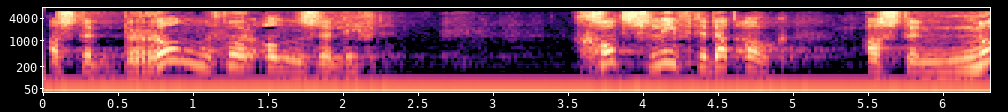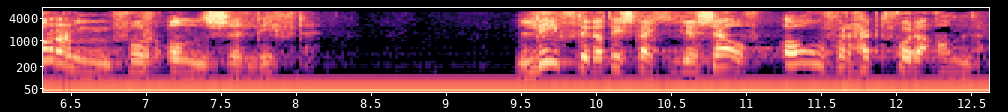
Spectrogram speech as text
als de bron voor onze liefde. Gods liefde dat ook als de norm voor onze liefde. Liefde, dat is dat je jezelf over hebt voor de ander.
